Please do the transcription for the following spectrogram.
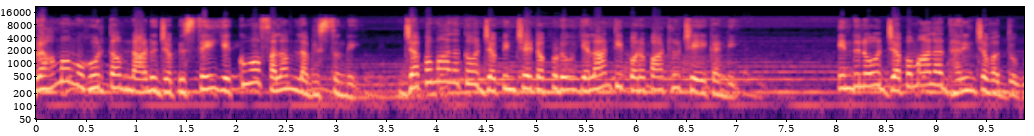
బ్రహ్మ ముహూర్తం నాడు జపిస్తే ఎక్కువ ఫలం లభిస్తుంది. జపమాలతో జపించేటప్పుడు ఎలాంటి పొరపాట్లు చేయకండి. ఇందులో జపమాల ధరించవద్దు.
